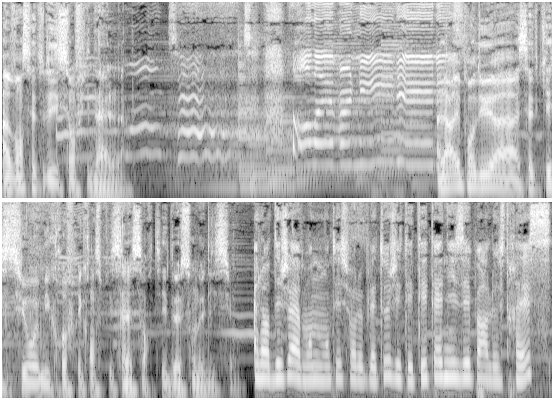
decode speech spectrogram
avant cette audition finale? Elle a répondu à cette question au micro fréquence plus à la sortie de son audition. Alors déjà, avant de monter sur le plateau, j'étais tétanisée par le stress.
